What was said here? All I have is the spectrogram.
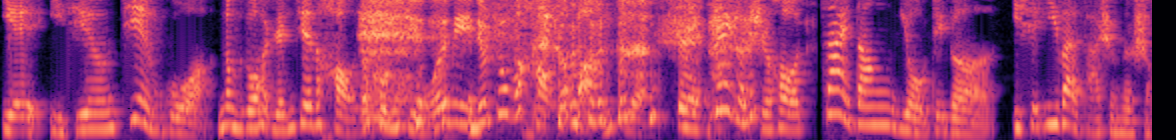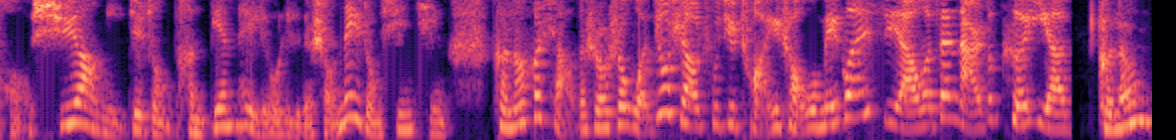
也已经见过那么多人间的好的风景，我们已经住过好的房子。对这个时候，再当有这个一些意外发生的时候，需要你这种很颠沛流离的时候，那种心情，可能和小的时候说我就是要出去闯一闯，我没关系啊，我在哪儿都可以啊。可能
